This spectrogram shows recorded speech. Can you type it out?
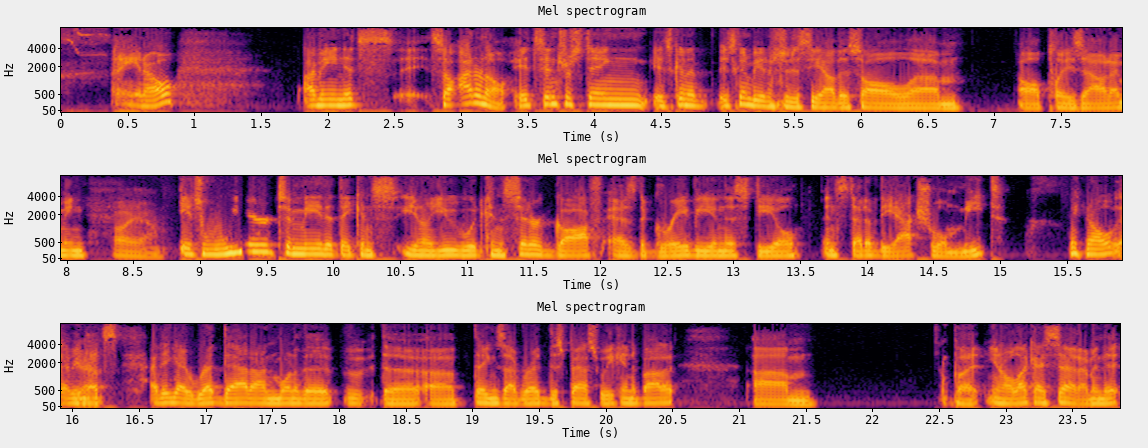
you know, I mean it's so I don't know. It's interesting. It's gonna it's gonna be interesting to see how this all um all plays out. I mean, Oh yeah. it's weird to me that they can you know you would consider Goff as the gravy in this deal instead of the actual meat. You know, I mean Yeah. that's I think I read that on one of the the uh, things I've read this past weekend about it. Um, but you know, like I said, I mean the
